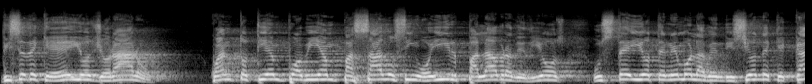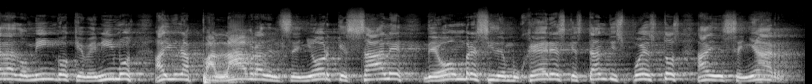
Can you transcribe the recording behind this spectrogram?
Dice de que ellos lloraron. ¿Cuánto tiempo habían pasado sin oír palabra de Dios? Usted y yo tenemos la bendición de que cada domingo que venimos hay una palabra del Señor que sale de hombres y de mujeres que están dispuestos a enseñar.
